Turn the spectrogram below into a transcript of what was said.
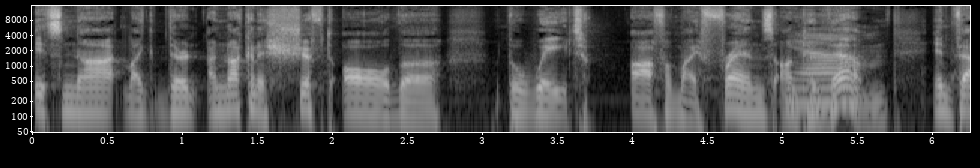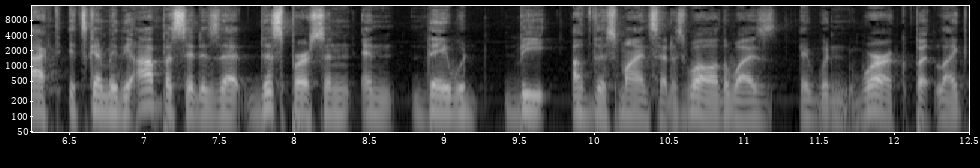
it's not like they're I'm not going to shift all the the weight off of my friends onto Yeah. them. In fact, it's going to be the opposite is that this person and they would be of this mindset as well otherwise it wouldn't work, but like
